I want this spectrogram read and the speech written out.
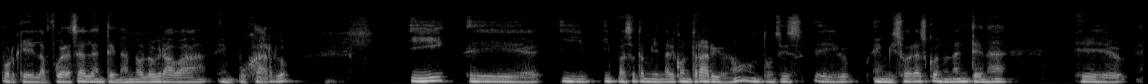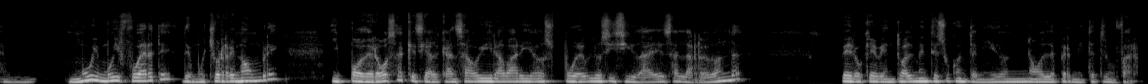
porque la fuerza de la antena no lograba empujarlo. Y, eh, y, pasa también al contrario, ¿no? Entonces, eh, emisoras con una antena eh, muy, muy fuerte, de mucho renombre y poderosa, que se alcanza a oír a varios pueblos y ciudades a la redonda, pero que eventualmente su contenido no le permite triunfar.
